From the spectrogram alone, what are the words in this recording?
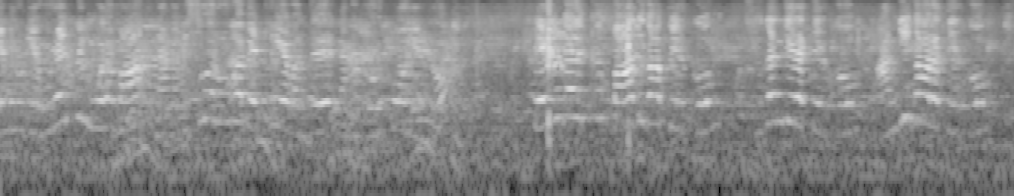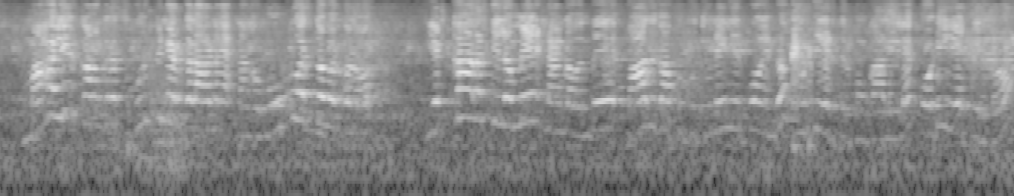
எங்களுடைய உழைப்பின் மூலமா நாங்க விஸ்வரூப வெற்றியை வந்து நாங்க கொடுப்போம் என்றும் பெண்களுக்கு பாதுகாப்பிற்கும் சுதந்திரத்திற்கும் அங்கீகாரத்திற்கும் மகளிர் காங்கிரஸ் உறுப்பினர்களான நாங்க ஒவ்வொருத்தவர்களும் எக்காலத்திலுமே நாங்க வந்து பாதுகாப்புக்கு துணை நிற்போம் என்றும் உறுதி எடுத்திருக்கோம். காலையில கொடி ஏற்றிருக்கிறோம்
